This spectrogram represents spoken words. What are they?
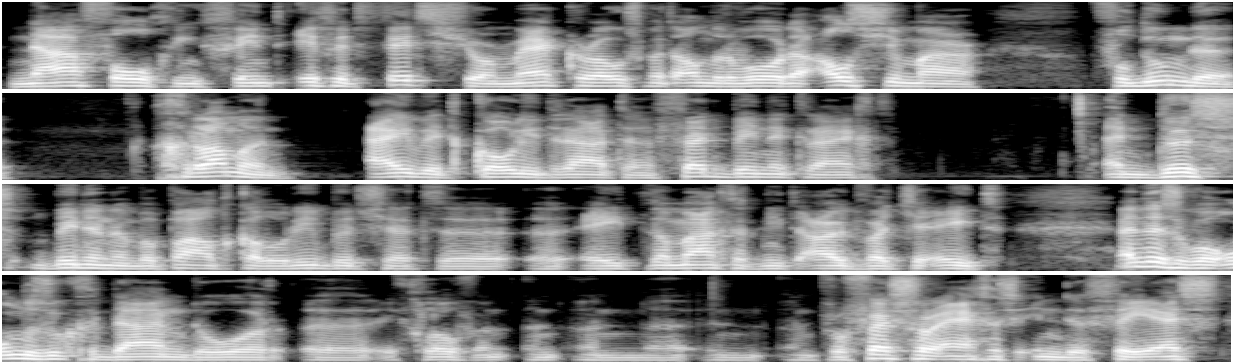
navolging vindt. If it fits your macros, met andere woorden, als je maar voldoende grammen eiwit, koolhydraten en vet binnenkrijgt, en dus binnen een bepaald caloriebudget uh, eet, dan maakt het niet uit wat je eet. En er is ook wel onderzoek gedaan door, uh, ik geloof, een, een, een, een, professor ergens in de VS,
